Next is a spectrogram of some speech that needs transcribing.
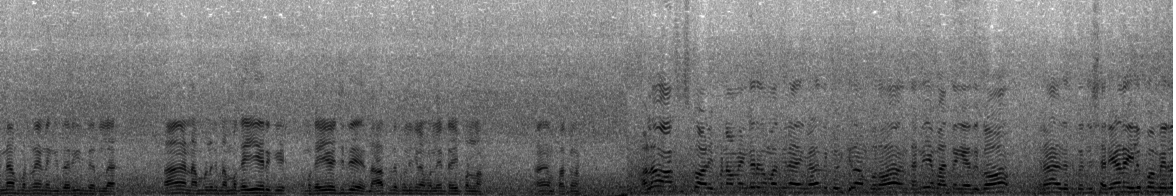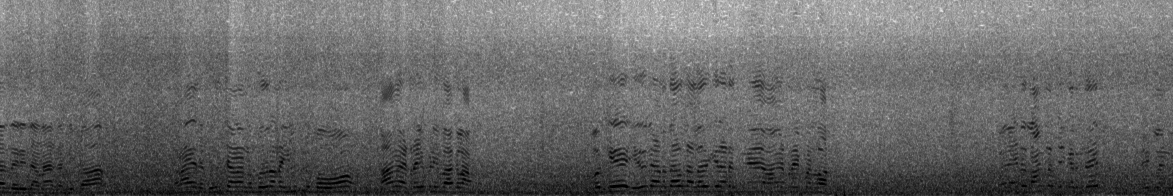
என்ன பண்ணுறேன் எனக்கு இது வரைக்கும் தெரில வாங்க நம்மளுக்கு நம்ம கையே இருக்குது நம்ம கையை வச்சுட்டு நாற்றுல குளிக்க நம்மளே ட்ரை பண்ணலாம். வாங்க பார்க்கலாம். ஹலோ ஆசிஸ் ஸ்குவாட் இப்போ நம்ம எங்கே இருக்கோம் பார்த்தீங்கன்னா எங்கள் மேலே குளிக்க தான் போகிறோம் தண்ணியை பார்த்தங்க எதுக்கும் ஏன்னா அது கொஞ்சம் சரியான இழுப்ப மாரி தான் தெரியுது ஆனால் கண்டிப்பாக ஆனால் இதில் குதிச்சானா நம்ம தான் இழுத்துட்டு போவோம்? வாங்க ட்ரை பண்ணி பார்க்கலாம். ஓகே எது நடந்தாலும் நல்லதுக்கு நடக்குங்க. வாங்க ட்ரை பண்ணலாம். என்ன லாங்கில் தைக்கிறது லாங்கில்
